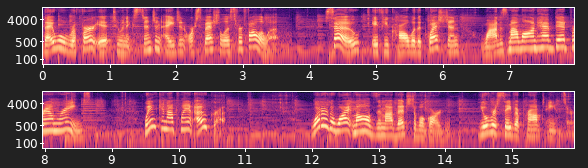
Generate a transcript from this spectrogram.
they will refer it to an extension agent or specialist for follow-up. So, if you call with a question, why does my lawn have dead brown rings? When can I plant okra? What are the white moths in my vegetable garden? You'll receive a prompt answer.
